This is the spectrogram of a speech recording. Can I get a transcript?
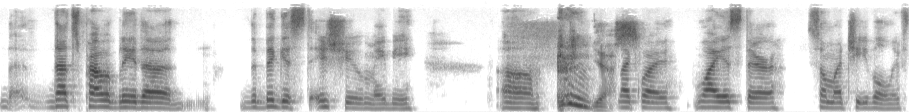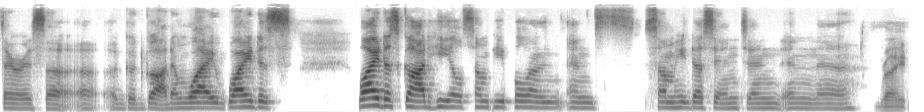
that's probably the the biggest issue, maybe. Um, Yes. Like why why is there so much evil if there is a, a, a good God, and why why does why does God heal some people and and some He doesn't, and and uh, Right.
